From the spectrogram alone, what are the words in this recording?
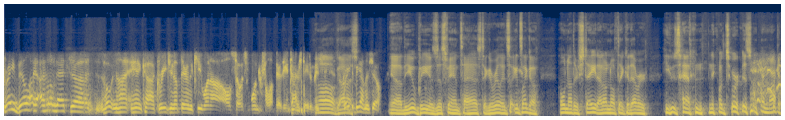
Great, Bill. I, I love that uh, Houghton Hancock region up there in the Keweenaw. Also, it's wonderful up there. The entire state of Michigan. Oh gosh, great to be on the show. Yeah, the UP is just fantastic. It really, it's it's like a whole nother state. I don't know if they could ever use that in you know tourism or market.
